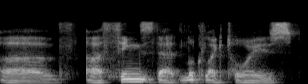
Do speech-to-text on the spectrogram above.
of uh, things that look like toys,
